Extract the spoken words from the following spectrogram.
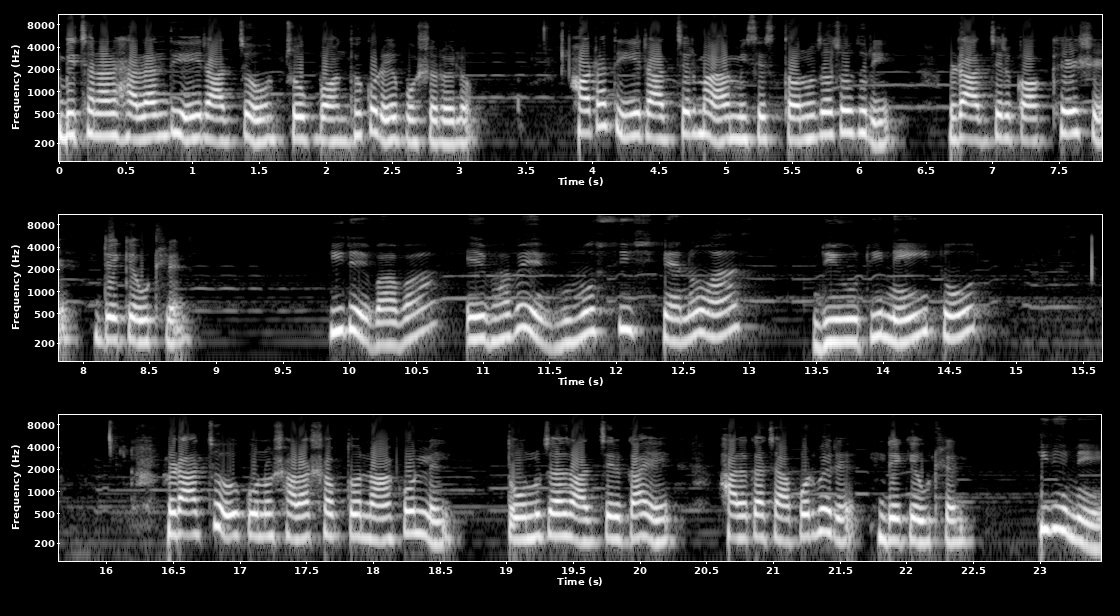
বিছানার হেলান দিয়ে রাজ্য চোখ বন্ধ করে বসে রইল। হঠাৎই রাজ্যের মা মিসেস তনুজা চৌধুরী রাজ্যের কক্ষে এসে ডেকে উঠলেন। কিরে বাবা এভাবে ঘুমোচ্ছিস কেন আজ? ডিউটি নেই তোর? রাজ্য কোনো সারা শব্দ না করলেই তনুজা রাজ্যের গায়ে হালকা চাপড় মেরে ডেকে উঠলেন। কিরে মেয়ে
